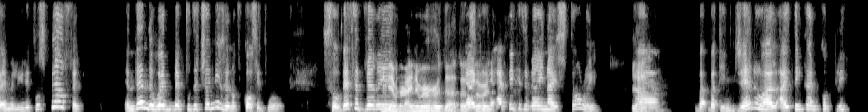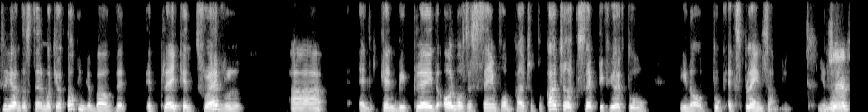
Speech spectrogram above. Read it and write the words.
family. and It was perfect. And then they went back to the Chinese, and of course it worked. So that's a very, i never i never heard that yeah, that's it's a so ve- I think it's a very nice story. yeah uh, But but in general, I think I completely understand what you're talking about. That a play can travel, uh, and can be played almost the same from culture to culture, except if you have to, you know, to explain something. You know. Jeff,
